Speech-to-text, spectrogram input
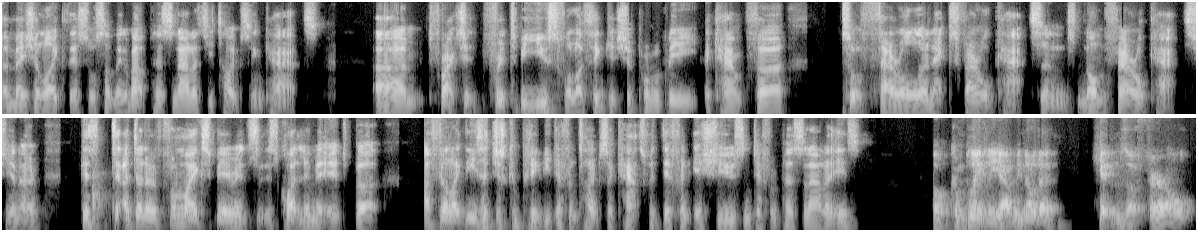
a measure like this or something about personality types in cats, um, for actually for it to be useful, I think it should probably account for sort of feral and ex-feral cats and non-feral cats. You know, because I don't know from my experience, it's quite limited, but I feel like these are just completely different types of cats with different issues and different personalities. Oh, completely. Yeah, we know that kittens of feral,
